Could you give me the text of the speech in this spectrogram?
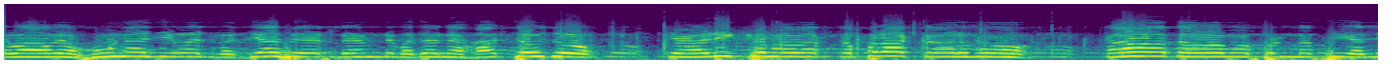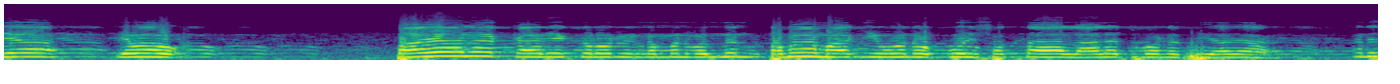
એવા હવે હુંના જેવા જ વધ્યા છે, એટલે એમને બધાને હાચવજો કે અડીખમ આવા કપરા કાળમાં કાવા દાવામાં પણ નથી હલ્યા. એવા પાયાના કાર્યકરોને નમન વંદન તમામ આગેવાનો કોઈ સત્તા લાલચમાં નથી આવ્યા. અને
